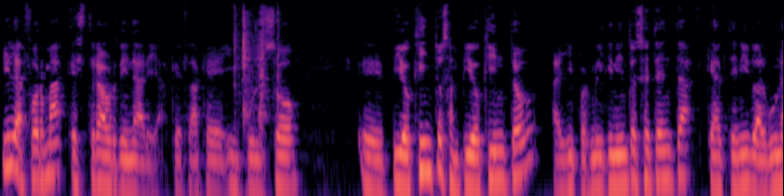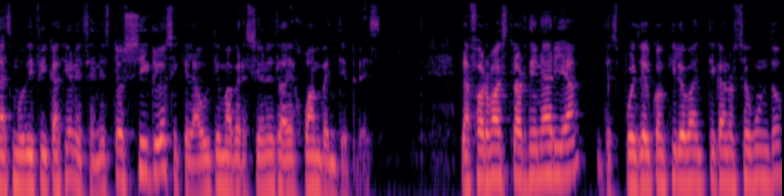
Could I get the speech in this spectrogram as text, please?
y la forma extraordinaria, que es la que impulsó eh, Pío V, San Pío V, allí por 1570, que ha tenido algunas modificaciones en estos siglos y que la última versión es la de Juan XXIII. La forma extraordinaria, después del Concilio Vaticano II,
